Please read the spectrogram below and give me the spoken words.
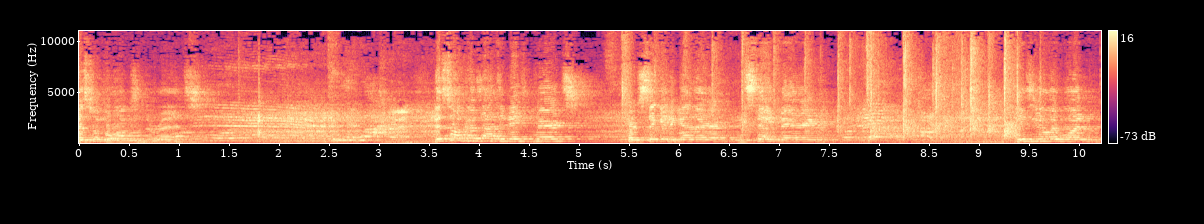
This one belongs in the Reds. This song goes out to Nate's parents for sticking together and staying married. He's the only one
